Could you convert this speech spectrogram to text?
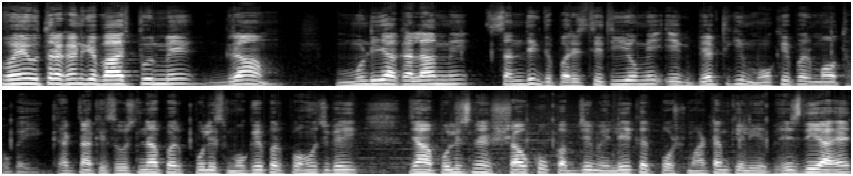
वहीं उत्तराखंड के बाजपुर में ग्राम मुंडिया कला में संदिग्ध परिस्थितियों में एक व्यक्ति की मौके पर मौत हो गई। घटना की सूचना पर पुलिस मौके पर पहुँच गई, जहाँ पुलिस ने शव को कब्जे में लेकर पोस्टमार्टम के लिए भेज दिया है।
